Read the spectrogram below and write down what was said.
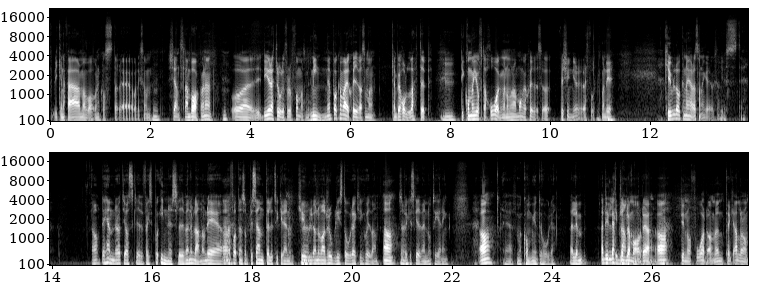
vilken affär man var, vad den kostade och liksom Mm. känslan bakom den. Mm. Och det är ju rätt roligt för då får man som ett minne bakom varje skiva som man kan behålla typ. Mm. Det kommer man ju ofta ihåg men om man har många skivor så försvinner det rätt fort. Men det är kul att kunna göra sådana grejer också. Just det. Ja, det händer att jag skriver faktiskt på innersliven ibland. Om, det är, om Ja. jag fått en som present eller tycker den är kul, om det var en rolig historia kring skivan. Ja, Så brukar jag skriva en notering. ja. Eh, för man kommer ju inte ihåg det. Eller ja det är lätt Ibland att glömma av det. de. Ja, det är nog få då, men tänk alla de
